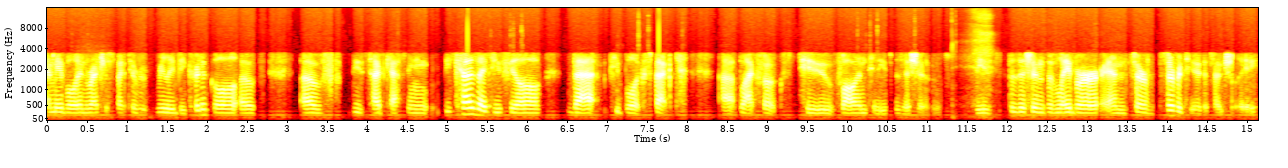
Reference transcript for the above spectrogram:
i'm able in retrospect to really be critical of of these typecasting because i do feel that people expect uh, black folks to fall into these positions, these positions of labor and serv- servitude, essentially.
